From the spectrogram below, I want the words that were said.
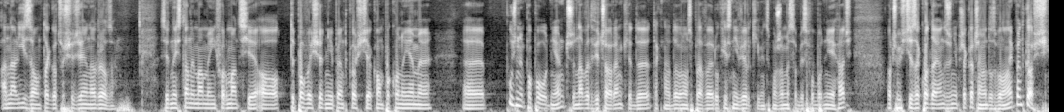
analizą tego, co się dzieje na drodze. Z jednej strony mamy informację o typowej średniej prędkości, jaką pokonujemy e, późnym popołudniem, czy nawet wieczorem, kiedy tak na dobrą sprawę ruch jest niewielki, więc możemy sobie swobodnie jechać, oczywiście zakładając, że nie przekraczamy dozwolonej prędkości.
